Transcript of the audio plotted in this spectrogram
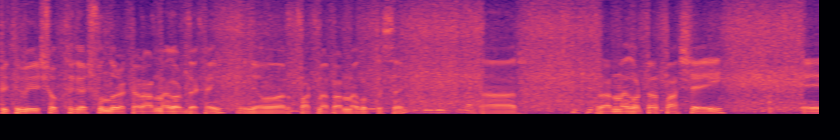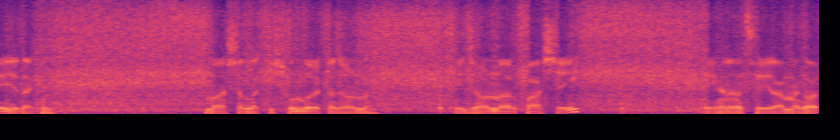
পৃথিবীর সব থেকে সুন্দর একটা রান্নাঘর দেখাই। যে আমার পার্টনার রান্না করতেছে। আর রান্নাঘরটার পাশেই এই যে দেখেন। মাশাল্লাহ কি সুন্দর একটা ঝর্ণা। এই ঝর্ণার পাশেই এখানে হচ্ছে এই রান্নাঘর।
